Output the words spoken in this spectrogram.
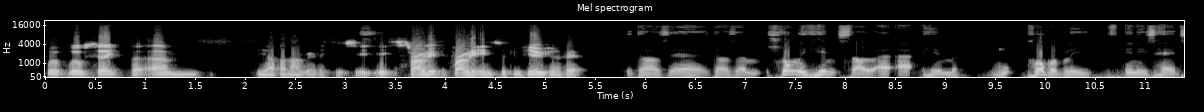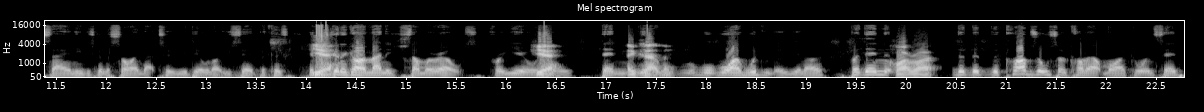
we'll we'll see. But um, yeah, I don't know really. It's it, it's thrown it thrown it into confusion a bit. It does, yeah, it does. Um, strongly hints though at, at him w- probably in his head saying he was going to sign that two-year deal, like you said, because if Yeah. he's going to go and manage somewhere else for a year or Yeah. two, then you know, Exactly. w- w- why wouldn't he? You know, but then Quite right. the, the the club's also come out, Michael, and said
